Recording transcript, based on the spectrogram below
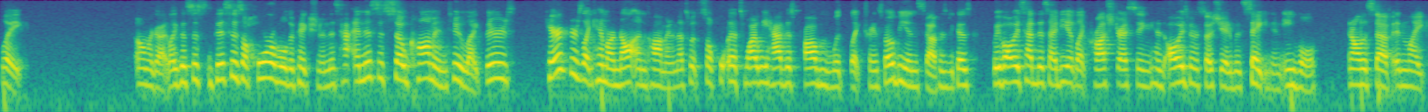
like, oh my god, like this is this is a horrible depiction, and this ha- and this is so common too. Like there's characters like him are not uncommon, and that's what's so that's why we have this problem with like transphobia and stuff is because we've always had this idea of like cross dressing has always been associated with Satan and evil and all this stuff, and like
